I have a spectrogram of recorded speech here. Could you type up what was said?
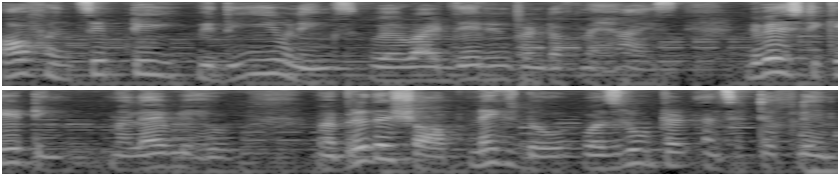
often sip tea with the evenings were right there in front of my eyes, devastating my livelihood. My brother's shop next door was looted and set aflame.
